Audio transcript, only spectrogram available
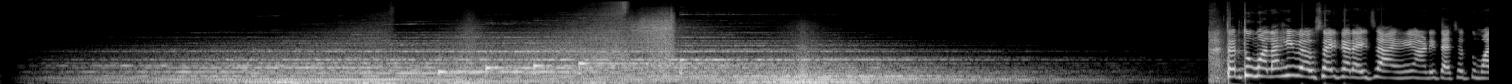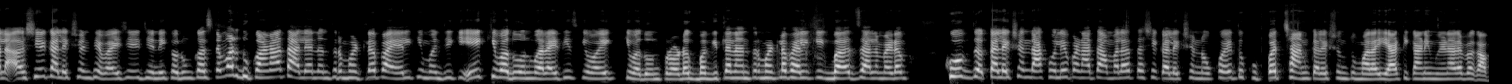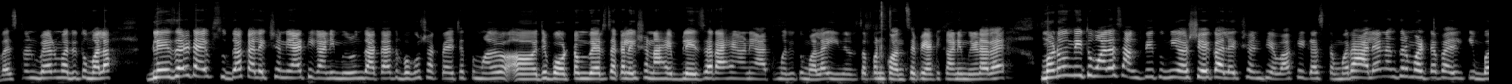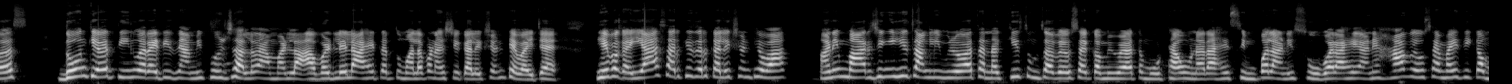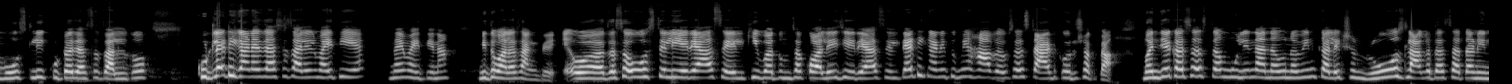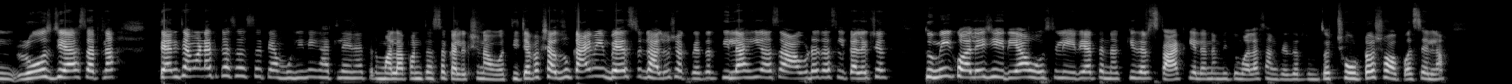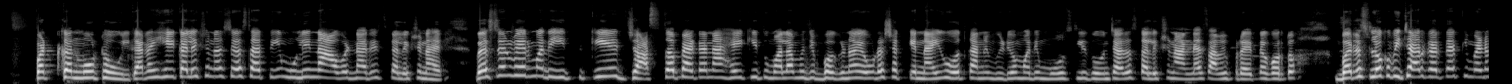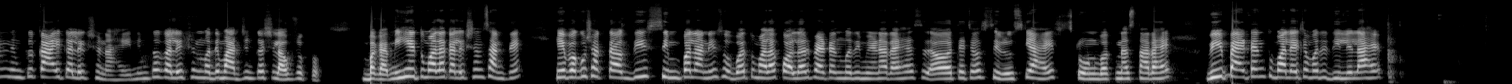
त्याच्यात तुम्हाला असे कलेक्शन ठेवायचे जेणेकरून कस्टमर दुकानात आल्यानंतर म्हटलं पाहिजे की म्हणजे की एक किंवा दोन व्हरायटीज किंवा एक किंवा दोन प्रॉडक्ट बघितल्यानंतर म्हटलं पाहिजे की बस झालं मॅडम खूप कलेक्शन दाखवले पण आता आम्हाला तसे कलेक्शन नको आहे तर खूपच छान कलेक्शन तुम्हाला या ठिकाणी मिळणार आहे. बघा वेस्टर्न वेअरमध्ये तुम्हाला ब्लेझर टाईप सुद्धा कलेक्शन या ठिकाणी मिळून जातात. बघू शकता याच्यात तुम्हाला जे बॉटम वेअरचं कलेक्शन आहे ब्लेझर आहे आणि आतमध्ये तुम्हाला इनरचं पण कॉन्सेप्ट या ठिकाणी मिळणार आहे. म्हणून मी तुम्हाला सांगते तुम्ही असे कलेक्शन ठेवा की कस्टमर आल्यानंतर म्हटलं पाहिजे की बस दोन किंवा तीन व्हरायटीजने आम्ही खुश झालो आम्हाला आवडलेलं आहे तर तुम्हाला पण असे कलेक्शन ठेवायचे आहे. हे बघा यासारखे जर कलेक्शन ठेवा आणि मार्जिंग ही चांगली मिळवा. तर नक्कीच तुमचा व्यवसाय कमी वेळात मोठा होणार आहे सिंपल आणि सोबर आहे. आणि हा व्यवसाय माहिती का मोस्टली कुठं जास्त चालतो? कुठल्या ठिकाणी जास्त चालेल माहिती आहे नाही माहिती ना? मी तुम्हाला सांगते. जसं होस्टेल एरिया असेल किंवा तुमचा कॉलेज एरिया असेल त्या ठिकाणी तुम्ही हा व्यवसाय स्टार्ट करू शकता. म्हणजे कसं असतं मुलींना नवनवीन कलेक्शन रोज लागत असतात आणि रोज जे असतात ना त्यांच्या मनात कसं असतं त्या मुलीने घातलंय ना तर मला पण तसं कलेक्शन हवं तिच्यापेक्षा अजून काय मी बेस्ट घालू शकते? तर तिलाही असं आवडत असेल कलेक्शन तुम्ही कॉलेज एरिया हॉस्टेल एरिया तर नक्की जर स्टार्ट केलं ना मी तुम्हाला सांगते जर तुमचं छोटं शॉप असेल ना पटकन मोठं होईल. कारण हे कलेक्शन असे असतात की मुलींना आवडणारेच कलेक्शन आहे. वेस्टर्न वेअरमध्ये इतके जास्त पॅटर्न आहे की तुम्हाला म्हणजे बघणं एवढं शक्य नाही होत. कारण व्हिडिओमध्ये मोस्टली दोन चारच कलेक्शन आणण्याचा आम्ही प्रयत्न करतो. बरेच लोक विचार करतात की मॅडम नेमकं काय कलेक्शन आहे? नेमकं कलेक्शनमध्ये मार्जिन कशी लावू शकतो? बघा मी हे तुम्हाला कलेक्शन सांगते. हे बघू शकता अगदी सिंपल आणि सोबत तुम्हाला कॉलर पॅटर्नमध्ये मिळणार आहे. त्याच्यावर सिरुस्की आहे. स्टोन वर्क नसणार आहे. व्ही पॅटर्न तुम्हाला याच्यामध्ये दिलेला आहे.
